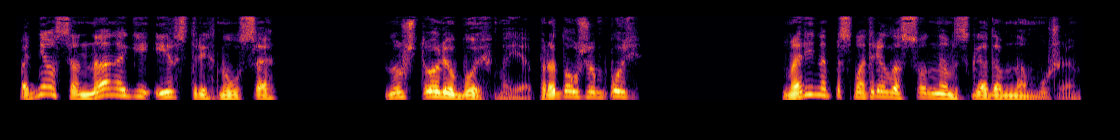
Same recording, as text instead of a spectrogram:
поднялся на ноги и встряхнулся. — Ну что, любовь моя, продолжим путь? Марина посмотрела сонным взглядом на мужа.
